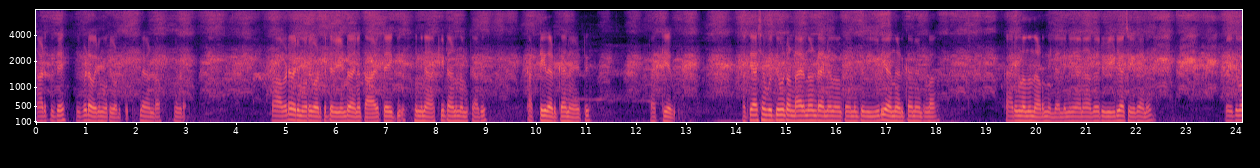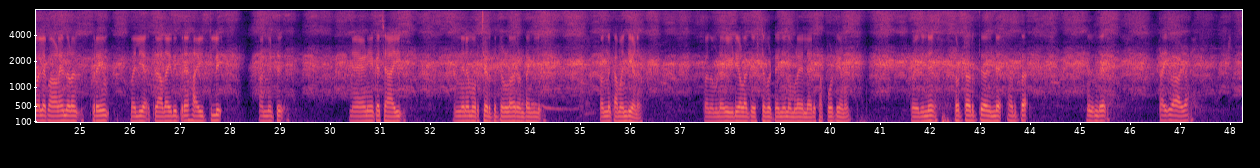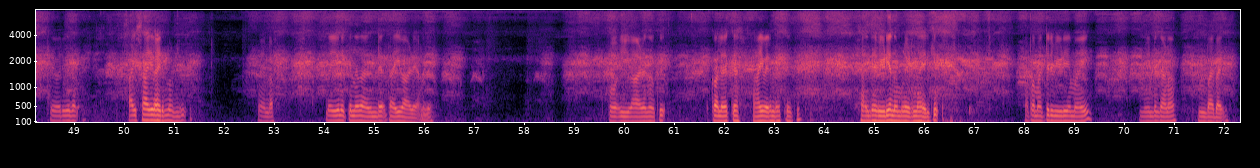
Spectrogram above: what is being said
അടുത്തത് ഇവിടെ ഒരു മുറി കൊടുത്തു. ഇതാ കണ്ടോ? ഇവിടെ. അപ്പോൾ അവിടെ ഒരു മുറി കൊടുത്തിട്ട് വീണ്ടും അതിനെ താഴത്തേക്ക് ഇങ്ങനെ ആക്കിയിട്ടാണ് നമുക്കത് കട്ട് ചെയ്തെടുക്കാനായിട്ട് പറ്റിയത്. അത്യാവശ്യം ബുദ്ധിമുട്ടുണ്ടായിരുന്നതുകൊണ്ട് തന്നെ നമുക്ക് അതിനകത്ത് വീഡിയോ ഒന്നും എടുക്കാനായിട്ടുള്ള കാര്യങ്ങളൊന്നും നടന്നില്ല. അല്ലെങ്കിൽ ഞാൻ അതൊരു വീഡിയോ ചെയ്തേനെ. ഇതുപോലെ പാളയം തുടൻ ഇത്രയും വലിയ അതായത് ഇത്രയും ഹൈറ്റിൽ വന്നിട്ട് നേണിയൊക്കെ ചാരി അങ്ങനെ മുറിച്ചെടുത്തിട്ടുള്ളവരുണ്ടെങ്കിൽ ഒന്ന് കമന്റ് ചെയ്യണം. അപ്പോൾ നമ്മുടെ വീഡിയോകളൊക്കെ ഇഷ്ടപ്പെട്ട് കഴിഞ്ഞാൽ നമ്മളെ എല്ലാവരും സപ്പോർട്ട് ചെയ്യണം. അപ്പോൾ ഇതിന് തൊട്ടടുത്ത് അതിന്റെ അടുത്ത ഇതിന്റെ തൈ വാഴ. ഒരുവിധം സൈസായി വരുന്നുണ്ട് വേണ്ട? ഈ നിൽക്കുന്നത് അതിന്റെ തൈ വാഴയാണിത്. അപ്പോൾ ഈ വാഴ നമുക്ക് കൊലയൊക്കെ ആയി വരുമ്പോഴത്തേക്ക് അതിന്റെ വീഡിയോ നമ്മൾ ഇടുന്നതായിരിക്കും. അപ്പോൾ മറ്റൊരു വീഡിയോയുമായി വീണ്ടും കാണാം. 拜拜。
